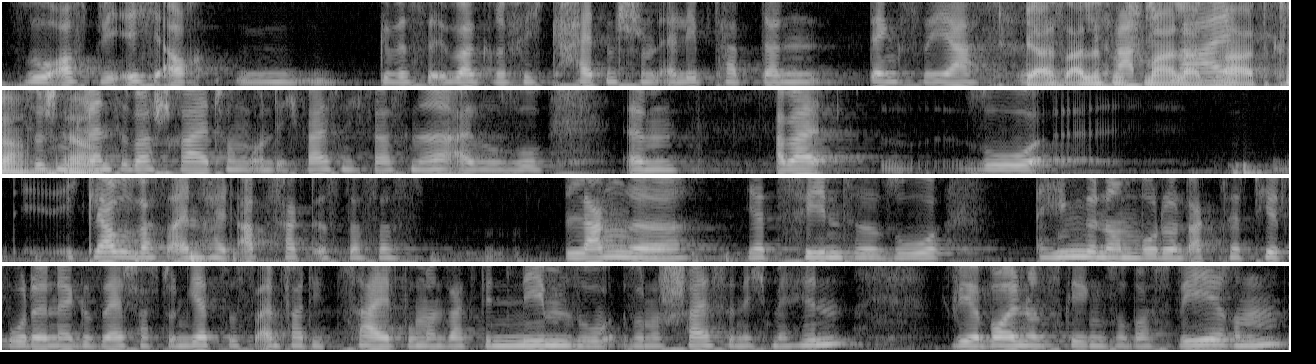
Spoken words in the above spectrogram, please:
so oft wie ich auch gewisse Übergriffigkeiten schon erlebt habe, dann denkst du, ja. Ja, ist alles ein grad schmaler schmal Grat, klar, Zwischen ja. Grenzüberschreitung und ich weiß nicht was, ne? Also so, ähm, aber so, äh, ich glaube, was einen halt abfuckt, ist, dass das lange Jahrzehnte so hingenommen wurde und akzeptiert wurde in der Gesellschaft. Und jetzt ist einfach die Zeit, wo man sagt, wir nehmen so, so eine Scheiße nicht mehr hin. Wir wollen uns gegen sowas wehren,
